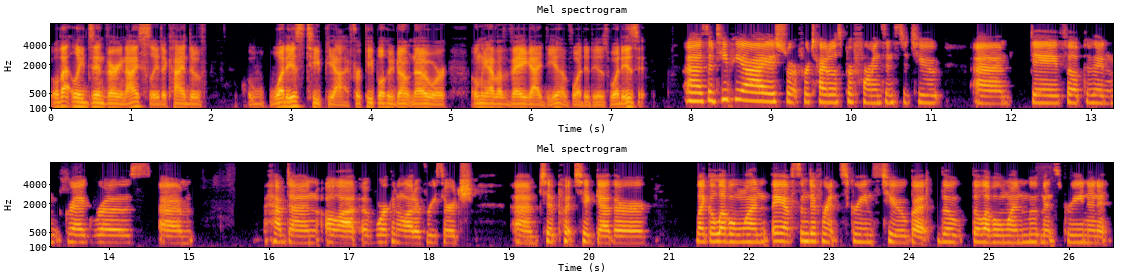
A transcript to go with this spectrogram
Well, that leads in very nicely to kind of what is TPI for people who don't know or only have a vague idea of what it is. What is it? Uh, so TPI is short for Titleist Performance Institute. Um, Dave, Phillips, and Greg Rose um, have done a lot of work and a lot of research um, to put together like a level one. They have some different screens too, but the the level one movement screen and it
